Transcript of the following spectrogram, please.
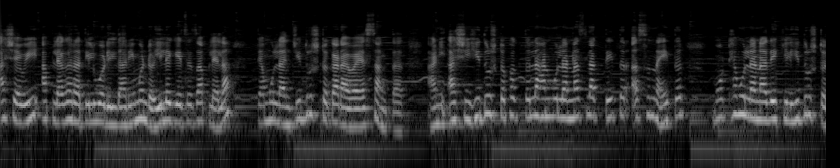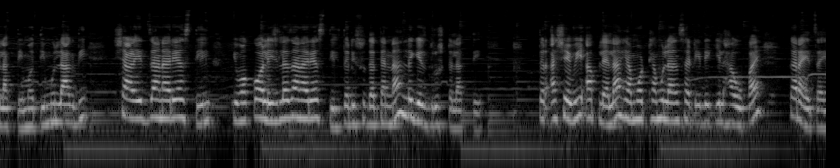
अशावेळी आपल्या घरातील वडीलधारी मंडळी लगेचच आपल्याला त्या मुलांची दृष्ट काढावयास सांगतात. आणि अशी ही दृष्ट फक्त लहान मुलांनाच लागते तर असं नाही तर मोठ्या मुलांना देखील ही दृष्ट लागते. मग ती मुलं अगदी शाळेत जाणारे असतील किंवा कॉलेजला जाणारे असतील तरीसुद्धा त्यांना लगेच दृष्ट लागते. तर अशावेळी आपल्याला ह्या मोठ्या मुलांसाठी देखील हा उपाय करायचा आहे.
